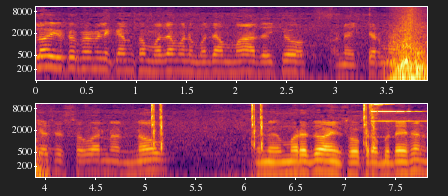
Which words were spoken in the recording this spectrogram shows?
હેલો યુટ્યુબ ફેમિલી કેમ છો? મજામાં ને મજામાં જ છો? અને અત્યારમાં ગયા છે સવારના નવ. અને અમારે જો અહીં છોકરા બધા છે ને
